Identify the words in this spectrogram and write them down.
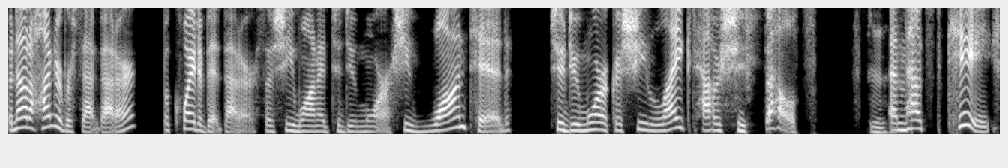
but not 100% better, but quite a bit better. So she wanted to do more. She wanted to do more because she liked how she felt. Mm-hmm. And that's the key.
